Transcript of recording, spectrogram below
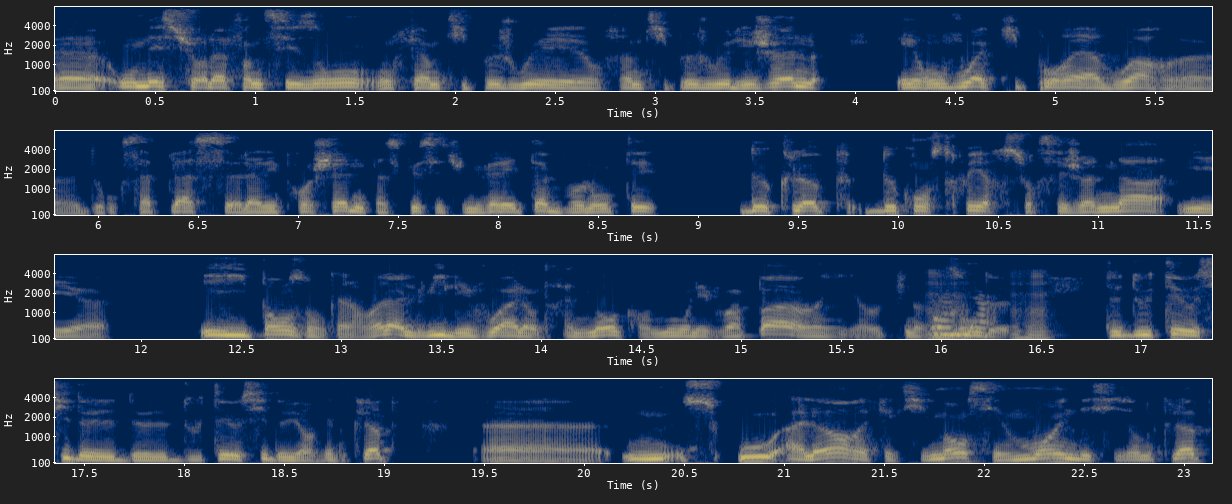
euh, on est sur la fin de saison, on fait un petit peu jouer, on fait un petit peu jouer les jeunes et on voit qui pourrait avoir donc sa place l'année prochaine parce que c'est une véritable volonté de Klopp de construire sur ces jeunes-là et et il pense donc alors voilà lui il les voit à l'entraînement quand nous on les voit pas hein, il n'y a aucune raison de, mhm. de, douter aussi de, de, douter aussi de Jürgen Klopp. Euh, ou alors effectivement c'est moins une décision de Klopp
